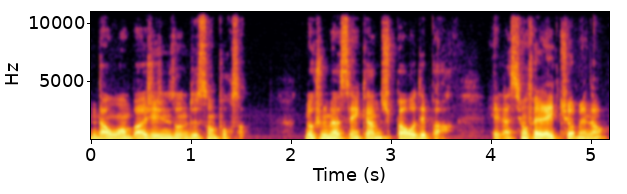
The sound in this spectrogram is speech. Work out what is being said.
d'en haut en bas, j'ai une zone de 100%. Donc je me mets à 50, je pars au départ. Et là, si on fait la lecture maintenant,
